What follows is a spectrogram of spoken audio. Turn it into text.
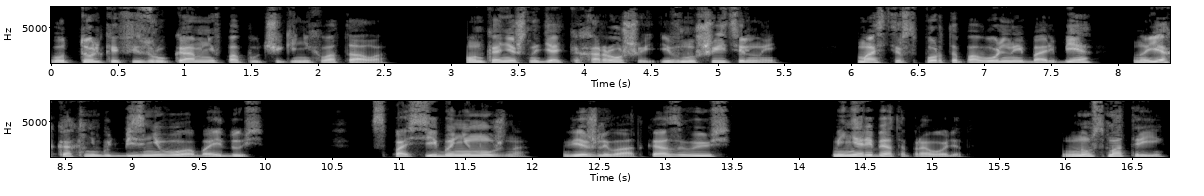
Вот только физрука мне в попутчике не хватало. Он, конечно, дядька хороший и внушительный, мастер спорта по вольной борьбе, но я как-нибудь без него обойдусь. Спасибо, не нужно. Вежливо отказываюсь. Меня ребята проводят. Ну, смотри.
